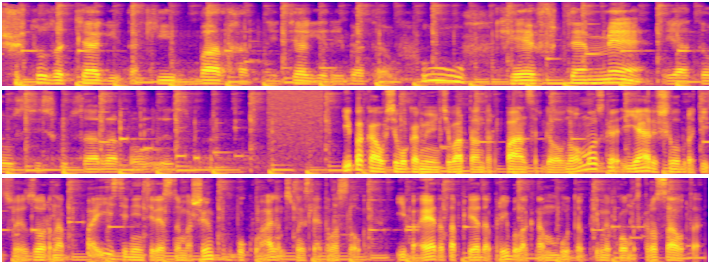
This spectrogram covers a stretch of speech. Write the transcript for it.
что за тяги, такие бархатные тяги, ребята. Фуф, кефтеме. Я-то сиску царапал. И пока у всего комьюнити War Thunder панцирь головного мозга, я решил обратить свой взор на поистине интересную машинку в буквальном смысле этого слова. Ибо эта торпеда прибыла к нам будто прямиком из кроссаута.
